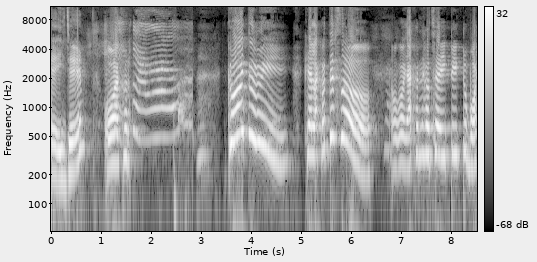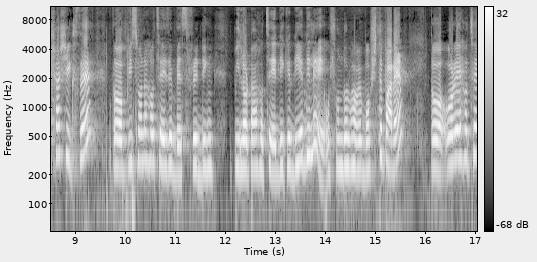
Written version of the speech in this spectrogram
এই যে, ও এখন কই তুমি? খেলা করতেছো? ও এখন হচ্ছে একটু একটু বসা শিখছে। তো পিছনে হচ্ছে এই যে বেস্ট ফ্রিডিং পিলোটা হচ্ছে এদিকে দিয়ে দিলে ও সুন্দরভাবে বসতে পারে। তো ওরে হচ্ছে,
